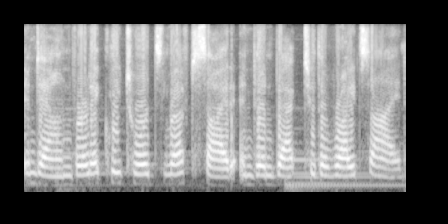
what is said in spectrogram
and down vertically towards left side and then back to the right side.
